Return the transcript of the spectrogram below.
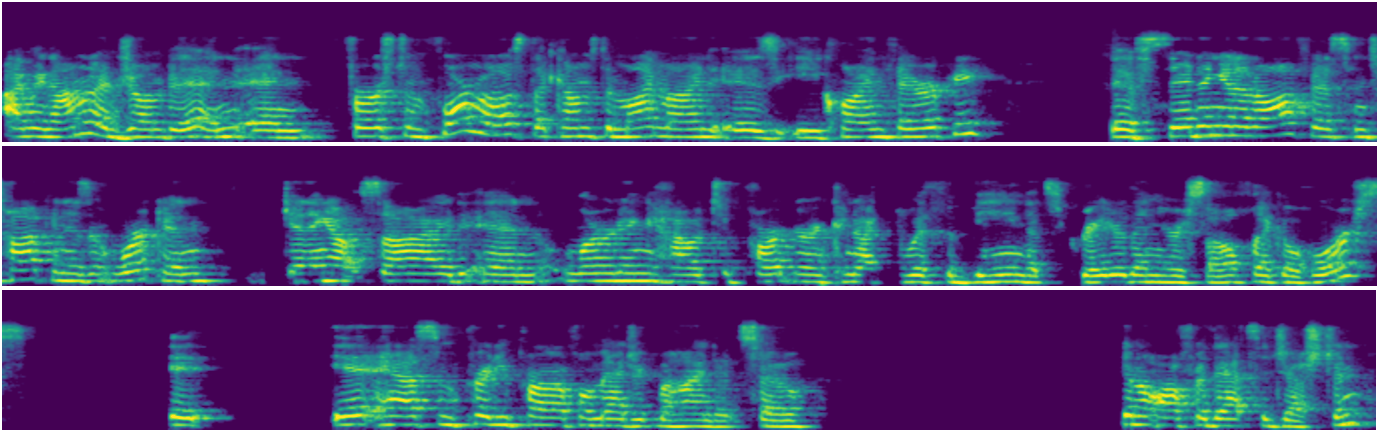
I mean, I'm going to jump in. And first and foremost, that comes to my mind is equine therapy. If sitting in an office and talking isn't working, getting outside and learning how to partner and connect with a being that's greater than yourself, like a horse, it it has some pretty powerful magic behind it. So going to offer that suggestion.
